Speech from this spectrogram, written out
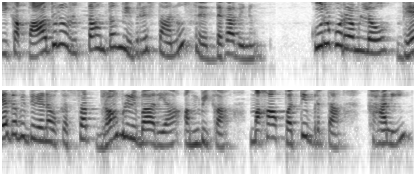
ఇక పాదుల వృత్తాంతం వివరిస్తాను. శ్రద్ధగా విను. కురుపురంలో వేద విధిరైన ఒక సద్బ్రాహ్మణుని భార్య అంబిక మహాపతివ్రత. కానీ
